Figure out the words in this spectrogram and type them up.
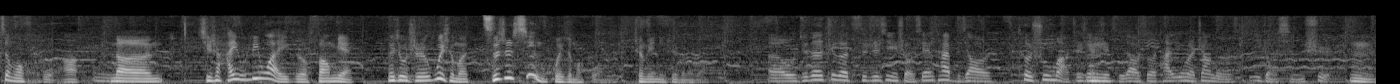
这么火啊？嗯那其实还有另外一个方面，那就是为什么辞职信会这么火呢？陈斌，你是怎么讲？呃，我觉得这个辞职信首先它比较特殊嘛，之前是嗯提到说它用了这样的一种形式。嗯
